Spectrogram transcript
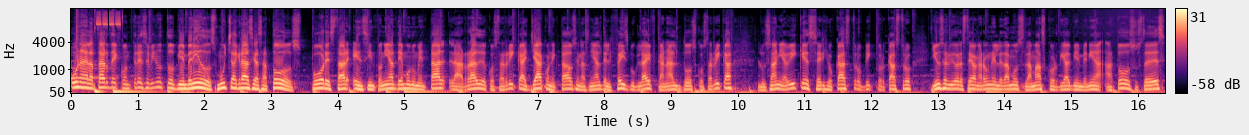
Una de la tarde con 13 minutos. Bienvenidos. Muchas gracias a todos por estar en sintonía de Monumental, la radio de Costa Rica, ya conectados en la señal del Facebook Live, Canal 2 Costa Rica. Luzania Víquez, Sergio Castro, Víctor Castro y un servidor Esteban Arone. Le damos la más cordial bienvenida a todos ustedes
